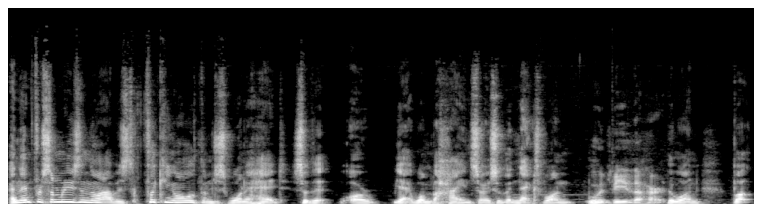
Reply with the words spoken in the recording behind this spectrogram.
And then for some reason though, I was flicking all of them just one ahead, so that, or yeah, one behind. Sorry, so the next one Would be the heart. the one. But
